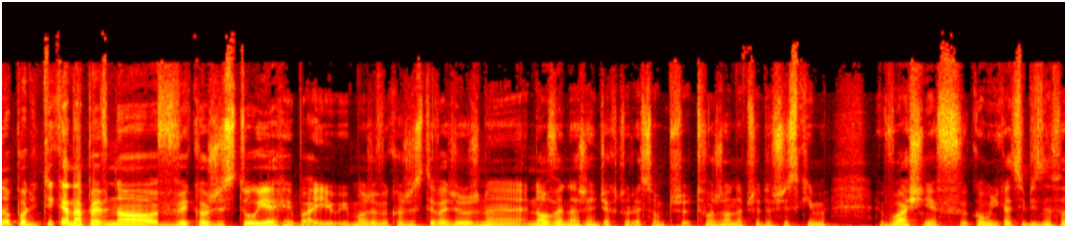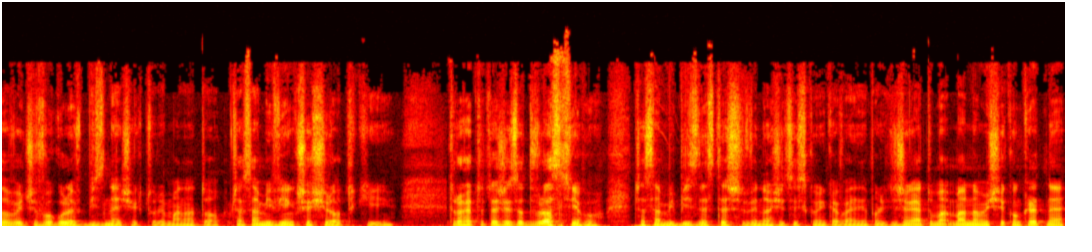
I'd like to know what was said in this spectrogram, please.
No, polityka na pewno wykorzystuje chyba i, i, może wykorzystywać różne nowe narzędzia, które są tworzone przede wszystkim właśnie w komunikacji biznesowej, czy w ogóle w biznesie, który ma na to czasami większe środki. Trochę to też jest odwrotnie, bo czasami biznes też wynosi coś z komunikowania politycznego, ale tu ma, mam na myśli konkretne,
